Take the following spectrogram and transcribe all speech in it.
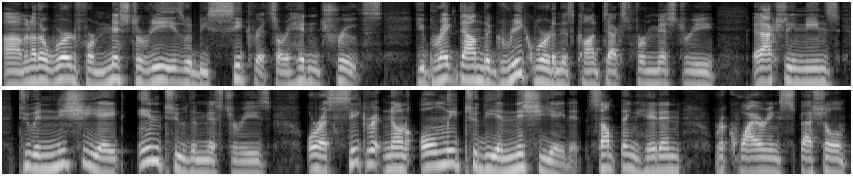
Um, another word for mysteries would be secrets or hidden truths. If you break down the Greek word in this context for mystery, It actually means to initiate into the mysteries or a secret known only to the initiated, something hidden requiring special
